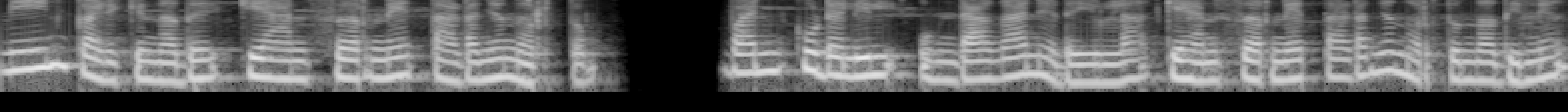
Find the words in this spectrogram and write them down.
മീൻ കഴിക്കുന്നത് ക്യാൻസറിനെ തടഞ്ഞു നിർത്തും. വൻകുടലിൽ ഉണ്ടാകാനിടയുള്ള ക്യാൻസറിനെ തടഞ്ഞു നിർത്തുന്നതിന്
